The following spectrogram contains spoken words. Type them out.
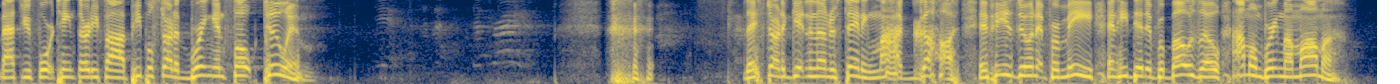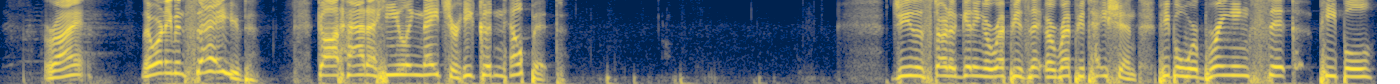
Matthew 14, 35, people started bringing folk to him. they started getting an understanding. My God, if he's doing it for me and he did it for Bozo, I'm going to bring my mama. Right? They weren't even saved. God had a healing nature, He couldn't help it. Jesus started getting a, a reputation. People were bringing sick people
